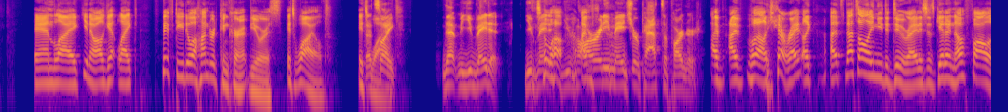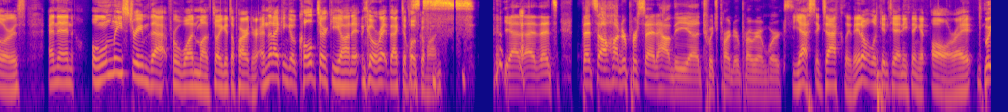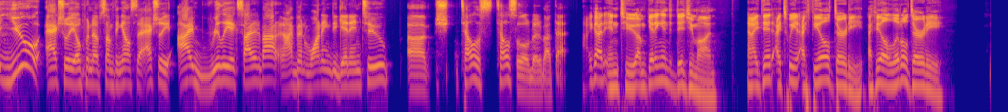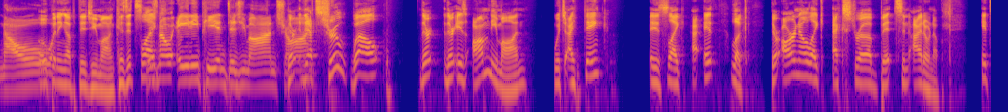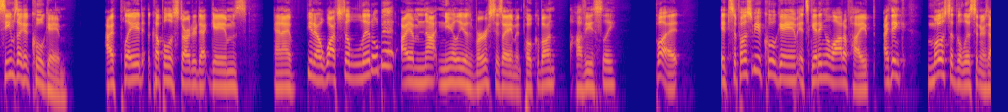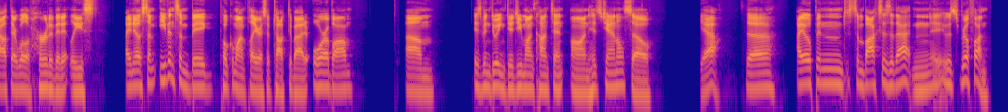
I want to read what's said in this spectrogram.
and like you know I'll get like fifty to hundred concurrent viewers. It's wild. It's wild. That's wild. like that. You made it. You've made Well, it. You've already made your path to partner. I've, I've, well, yeah, right. Like that's that's all I need to do, right? Is just get enough followers and then only stream that for one month till I get to partner, and then I can go cold turkey on it and go right back to Pokemon. yeah, that, that's that's a hundred percent how the uh, Twitch partner program works. yes, exactly. They don't look into anything at all, right? But you actually opened up something else that actually I'm really excited about, and I've been wanting to get into. Uh, sh- tell us, tell us a little bit about that. I got into. I'm getting into Digimon, and I did. I tweet. I feel dirty. I feel a little dirty No, opening up Digimon because it's like there's no ADP in Digimon, Sean. There, that's true. Well, there there is Omnimon, which I think is like it. Look, there are no like extra bits, and I don't know. It seems like a cool game. I've played a couple of starter deck games, and I've you know watched a little bit. I am not nearly as versed as I am in Pokemon, obviously, but it's supposed to be a cool game. It's getting a lot of hype. I think most of the listeners out there will have heard of it at least. I know some even some big Pokemon players have talked about it. Orabomb um has been doing Digimon content on his channel, so yeah. The I opened some boxes of that and it was real fun.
